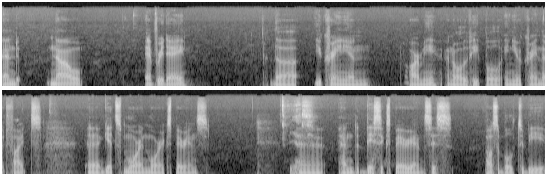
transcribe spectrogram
And now, every day, the Ukrainian army and all the people in Ukraine that fights uh, gets more and more experience. Yes. Uh, and this experience is possible to be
